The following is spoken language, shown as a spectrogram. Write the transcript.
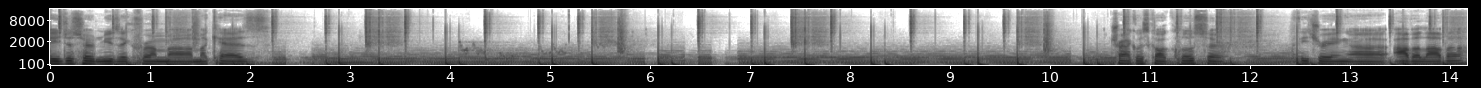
You just heard music from uh. Track was called Closer, featuring uh, Ava Lava.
